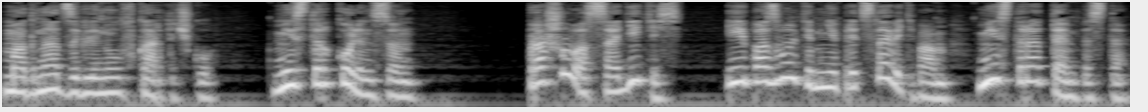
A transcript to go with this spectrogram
Магнат заглянул в карточку. «Мистер Коллинсон, прошу вас, садитесь и позвольте мне представить вам мистера Темпеста».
